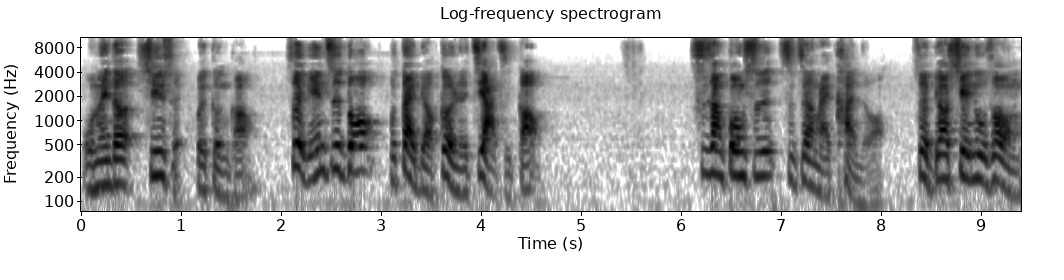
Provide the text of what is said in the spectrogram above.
我们的薪水会更高。所以年资多不代表个人的价值高，事实上公司是这样来看的哦。所以不要陷入这种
